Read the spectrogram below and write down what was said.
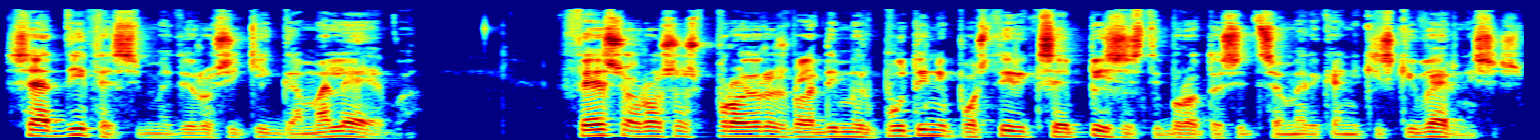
σε αντίθεση με τη ρωσική Γκαμαλέεβα. Χθες ο Ρώσος πρόεδρος Βλαντίμιρ Πούτιν υποστήριξε επίσης την πρόταση της Αμερικανικής κυβέρνησης.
